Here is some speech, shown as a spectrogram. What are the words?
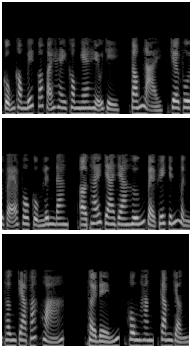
Cũng không biết có phải hay không nghe hiểu gì, tóm lại, chơi vui vẻ vô cùng linh đan, ở Thái cha Gia hướng về phía chính mình thân cha phát hỏa. Thời điểm, hung hăng, căm giận,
